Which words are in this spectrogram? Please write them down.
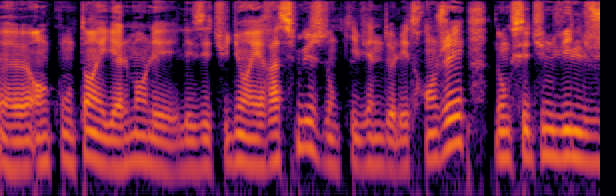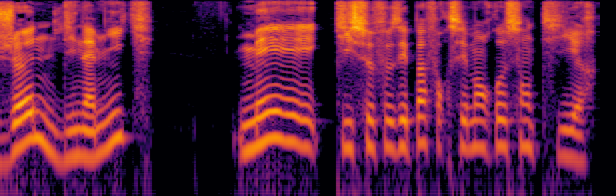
euh, en comptant également les, étudiants Erasmus, donc qui viennent de l'étranger. Donc c'est une ville jeune, dynamique, mais qui se faisait pas forcément ressentir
